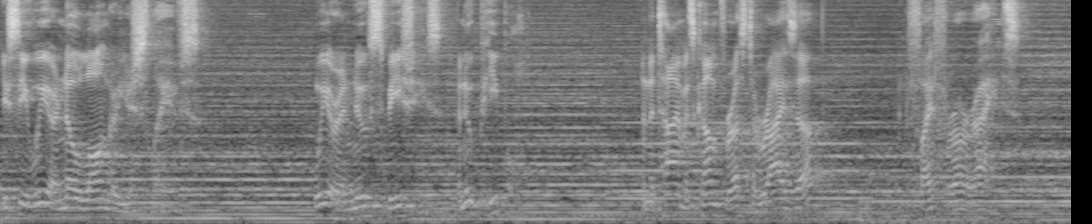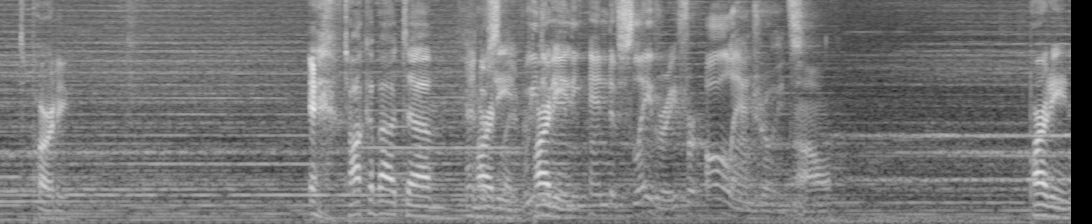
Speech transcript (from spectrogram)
You see, we are no longer your slaves. We are a new species, a new people. And the time has come for us to rise up and fight for our rights. To party. Talk about um, of party, slavery. We party, demand the end of slavery for all androids. oh, partying.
